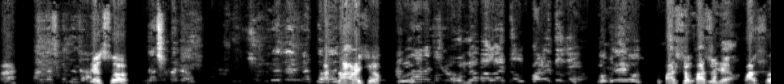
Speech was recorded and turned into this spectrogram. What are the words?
হ্যাঁ দেড়শো। একশো আড়াইশো। পাঁচশো পাঁচশো টাকা পাঁচশো।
